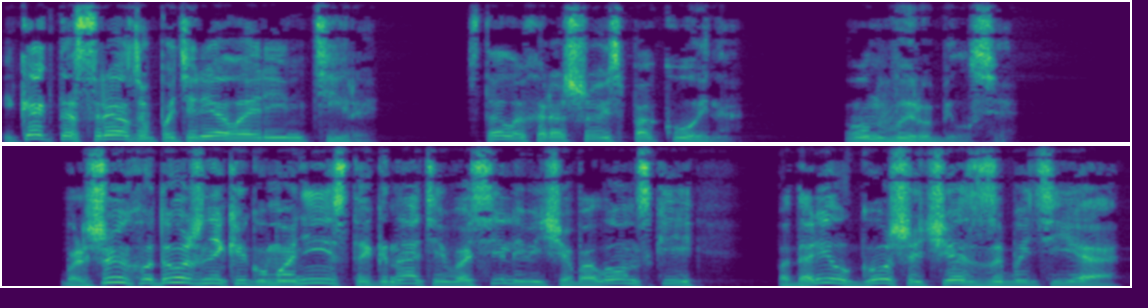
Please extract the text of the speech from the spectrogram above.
И как-то сразу потерял ориентиры. Стало хорошо и спокойно. Он вырубился. Большой художник и гуманист Игнатий Васильевич Оболонский подарил Гоше часть забытия,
